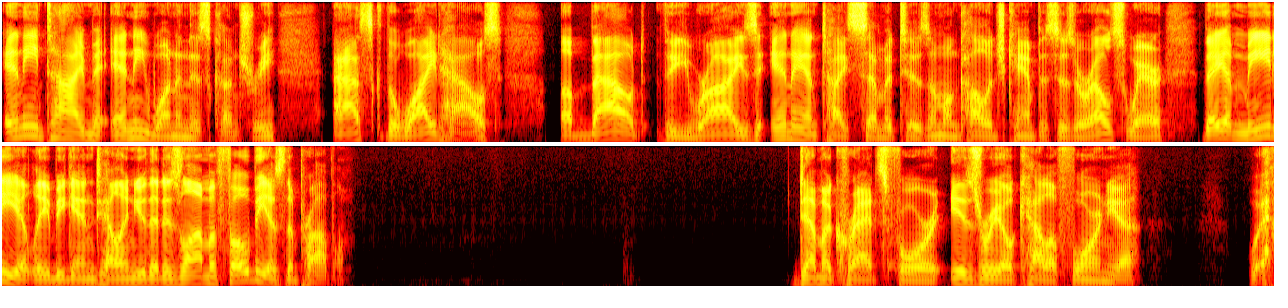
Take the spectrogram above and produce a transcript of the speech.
anytime anyone in this country asks the White House about the rise in anti Semitism on college campuses or elsewhere, they immediately begin telling you that Islamophobia is the problem. Democrats for Israel, California. Well,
